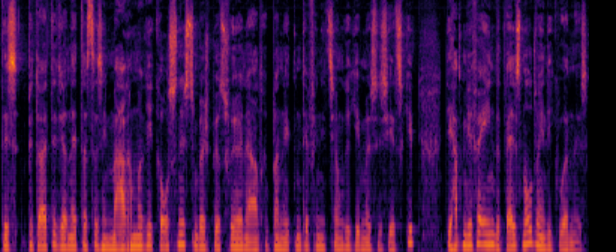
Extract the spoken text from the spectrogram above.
Das bedeutet ja nicht, dass das in Marmor gegossen ist. Zum Beispiel hat es früher eine andere Planetendefinition gegeben, als es jetzt gibt. Die haben wir verändert, weil es notwendig geworden ist.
